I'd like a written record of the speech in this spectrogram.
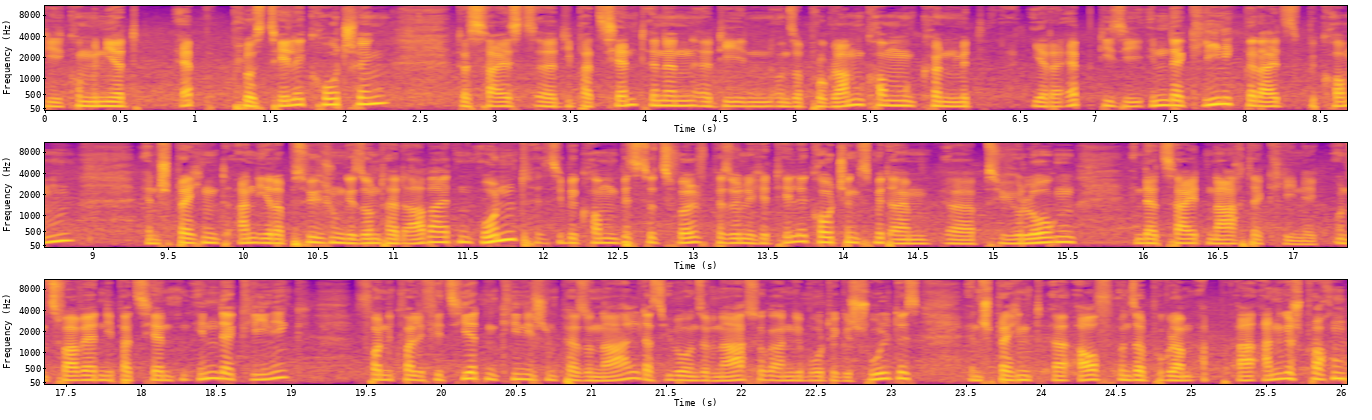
die kombiniert App plus Telecoaching. Das heißt, äh, die Patientinnen, äh, die in unser Programm kommen, können mit ihrer App, die sie in der Klinik bereits bekommen, entsprechend an ihrer psychischen Gesundheit arbeiten und sie bekommen bis zu zwölf persönliche Telecoachings mit einem äh, Psychologen in der Zeit nach der Klinik. Und zwar werden die Patienten in der Klinik von qualifiziertem klinischen Personal, das über unsere Nachsorgeangebote geschult ist, entsprechend äh, auf unser Programm ab, äh, angesprochen,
